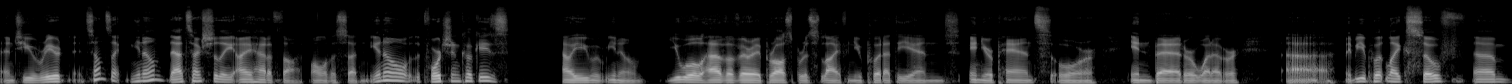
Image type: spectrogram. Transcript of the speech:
and you reared, it sounds like, you know, that's actually, I had a thought all of a sudden. You know, the fortune cookies, how you, you know, you will have a very prosperous life and you put at the end in your pants or in bed or whatever. Uh, maybe you put like so um,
